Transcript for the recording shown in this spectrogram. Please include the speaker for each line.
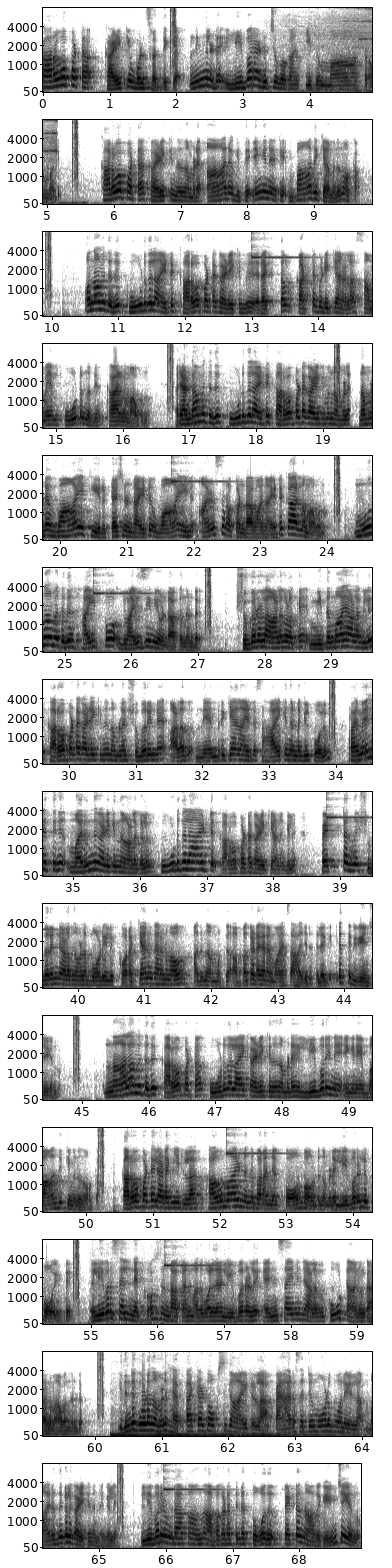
Speaker 1: കറുവപ്പട്ട കഴിക്കുമ്പോൾ ശ്രദ്ധിക്കുക. നിങ്ങളുടെ ലിവർ അടിച്ചു പോകാൻ ഇത് മാത്രം മതി. കറുവപ്പട്ട കഴിക്കുന്നത് നമ്മുടെ ആരോഗ്യത്തെ എങ്ങനെയൊക്കെ ബാധിക്കാമെന്ന് നോക്കാം. ഒന്നാമത്തേത് കൂടുതലായിട്ട് കറുവപ്പട്ട കഴിക്കുന്നത് രക്തം കട്ട പിടിക്കാനുള്ള സമയം കൂട്ടുന്നതിന് കാരണമാവുന്നു. രണ്ടാമത്തേത് കൂടുതലായിട്ട് കറുവപ്പട്ട കഴിക്കുമ്പോൾ നമ്മൾ നമ്മുടെ വായയ്ക്ക് ഇറിറ്റേഷൻ ഉണ്ടായിട്ട് വായയിൽ അൾസർ ഒക്കെ ഉണ്ടാവാനായിട്ട് കാരണമാവുന്നു. മൂന്നാമത്തേത് ഹൈപ്പോ ഗ്ലൈസീമിയ ഉണ്ടാക്കുന്നുണ്ട്. ഷുഗറുള്ള ആളുകളൊക്കെ മിതമായ അളവിൽ കറുവപ്പട്ട കഴിക്കുന്നത് നമ്മളെ ഷുഗറിന്റെ അളവ് നിയന്ത്രിക്കാനായിട്ട് സഹായിക്കുന്നുണ്ടെങ്കിൽ പോലും പ്രമേഹത്തിന് മരുന്ന് കഴിക്കുന്ന ആളുകൾ കൂടുതലായിട്ട് കറുവപ്പട്ട കഴിക്കുകയാണെങ്കിൽ പെട്ടെന്ന് ഷുഗറിന്റെ അളവ് നമ്മുടെ ബോഡിയിൽ കുറയ്ക്കാൻ കാരണമാവും. അത് നമുക്ക് അപകടകരമായ സാഹചര്യത്തിലേക്ക് എത്തിക്കുകയും ചെയ്യുന്നു. നാലാമത്തത് കറുവപ്പട്ട കൂടുതലായി കഴിക്കുന്നത് നമ്മുടെ ലിവറിനെ എങ്ങനെ ബാധിക്കുമെന്ന് നോക്കാം. കറുവപ്പട്ടയിൽ അടങ്ങിയിട്ടുള്ള കൗമാരിൻ എന്ന് പറഞ്ഞ കോമ്പൗണ്ട് നമ്മുടെ ലിവറിൽ പോയിട്ട് ലിവർ സെൽ നെക്രോസിസ് ഉണ്ടാക്കാനും അതുപോലെ തന്നെ ലിവറിൽ എൻസൈമിന്റെ അളവ് കൂട്ടാനും കാരണമാവുന്നുണ്ട്. ഇതിന്റെ കൂടെ നമ്മൾ ഹെപ്പാറ്റോക്സിക് ആയിട്ടുള്ള പാരസെറ്റമോൾ പോലെയുള്ള മരുന്നുകൾ കഴിക്കുന്നുണ്ടെങ്കിൽ ലിവറിൽ ഉണ്ടാക്കാവുന്ന അപകടത്തിന്റെ തോത് പെട്ടെന്നാവുകയും ചെയ്യുന്നു.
